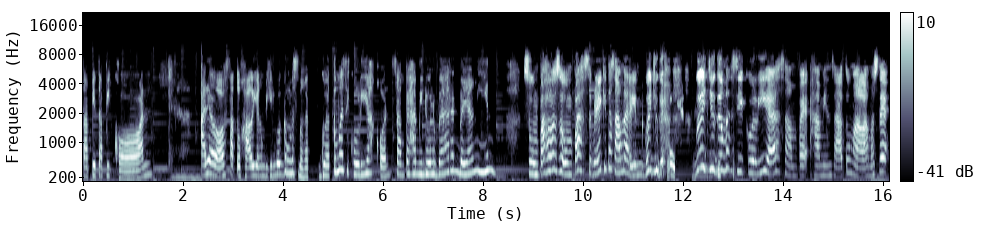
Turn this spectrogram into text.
Tapi-tapi kon, ada loh satu hal yang bikin gue gemes banget Gue tuh masih kuliah kon, sampai hamin dua lebaran, bayangin Sumpah lo, sumpah. Sebenarnya kita sama, Rin. Gue juga, Oh. gue juga masih kuliah sampai Hamin satu malah. Maksudnya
